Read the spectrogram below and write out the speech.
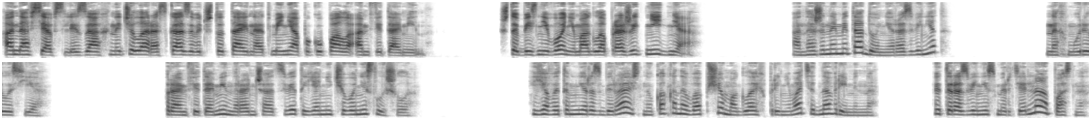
Она вся в слезах начала рассказывать, что тайно от меня покупала амфетамин. Что без него не могла прожить ни дня. Она же на метадоне, разве нет? Нахмурилась я. Про амфетамин раньше от Светы я ничего не слышала. Я в этом не разбираюсь, но как она вообще могла их принимать одновременно? Это разве не смертельно опасно?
